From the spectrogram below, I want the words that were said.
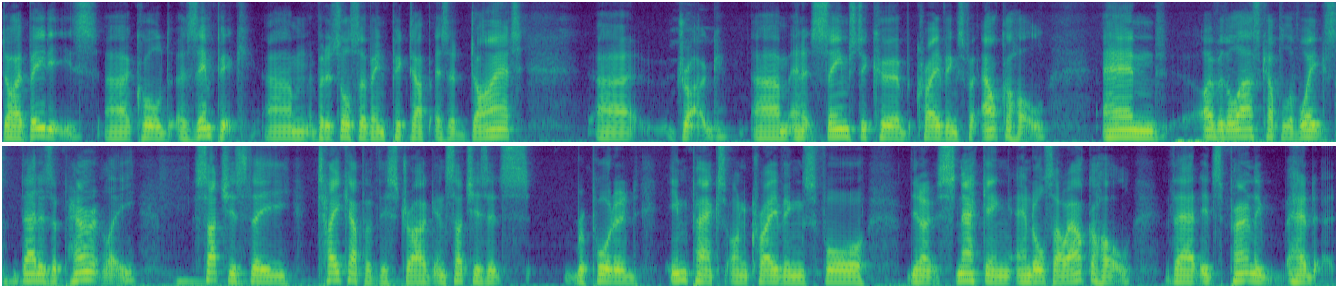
diabetes uh, called Ozempic, um, but it's also been picked up as a diet uh, drug, um, and it seems to curb cravings for alcohol. And over the last couple of weeks, that is apparently such is the take up of this drug and such is its reported impacts on cravings for you know snacking and also alcohol that it's apparently had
